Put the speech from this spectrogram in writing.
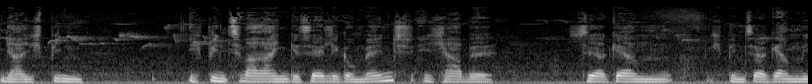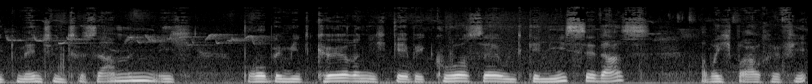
Ja, ich bin, ich bin zwar ein geselliger Mensch, ich habe sehr gern, ich bin sehr gern mit Menschen zusammen, ich probe mit Chören, ich gebe Kurse und genieße das aber ich brauche viel,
